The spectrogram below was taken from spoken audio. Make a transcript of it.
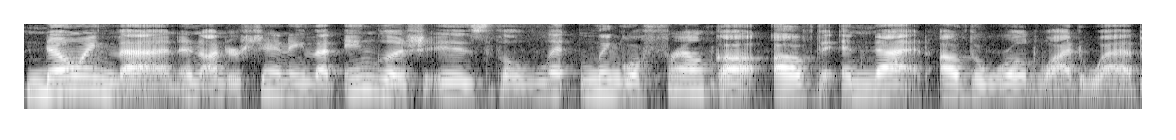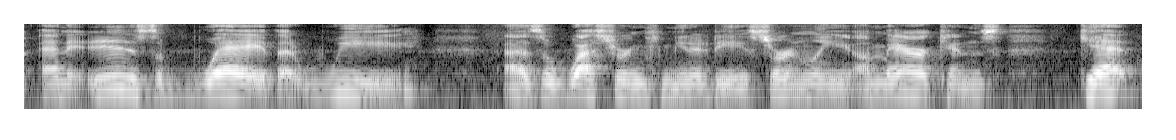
knowing that and understanding that English is the li- lingua franca of the internet, of the World Wide Web, and it is a way that we, as a Western community, certainly Americans, get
